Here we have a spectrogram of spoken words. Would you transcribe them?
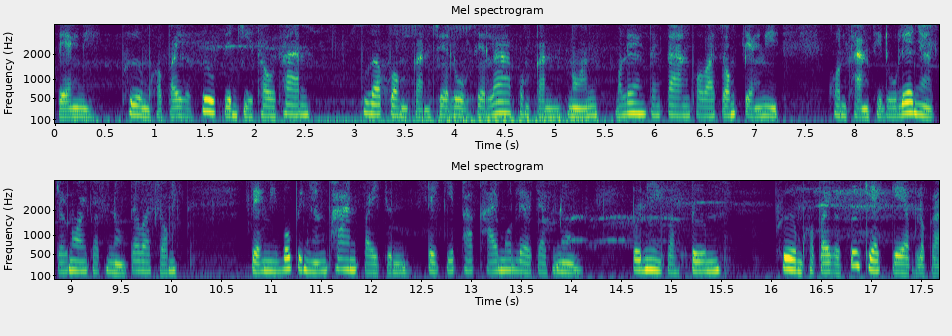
แปลงนี่เพิ่มเข้าไปก็คือเป็นขี้เถ้าทาน เพื่อป้องกันเชื้อโรคเชื้อราป้องกันหนอนมแมลงต่างๆเพราะว่าสองแปลงนี่ค่อนข้างสิดูแลยยากจักน้อยจ้ะพี่น้องแต่ว่าสองแปลงนี้บ่เป็นยังผ่านไปจนได้เก็บพักขายหมดแล้วจ้ะพี่น้อง ตัวนี้ก็เติมเพิ่มเข้าไปก็คือแกแกบแล้วก็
